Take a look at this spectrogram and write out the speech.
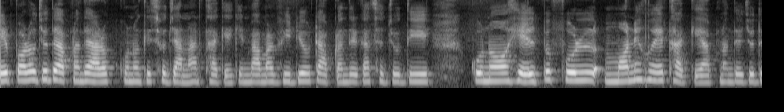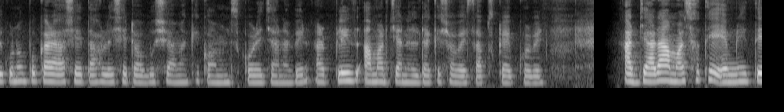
এরপরও যদি আপনাদের আরও কোনো কিছু জানার থাকে, কিংবা আমার ভিডিওটা আপনাদের কাছে যদি কোনো হেল্পফুল মনে হয়ে থাকে, আপনাদের যদি কোনো উপকার আসে, তাহলে সেটা অবশ্যই আমাকে কমেন্টস করে জানাবেন। আর প্লিজ আমার চ্যানেলটাকে সবাই সাবস্ক্রাইব করবেন। আর যারা আমার সাথে এমনিতে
